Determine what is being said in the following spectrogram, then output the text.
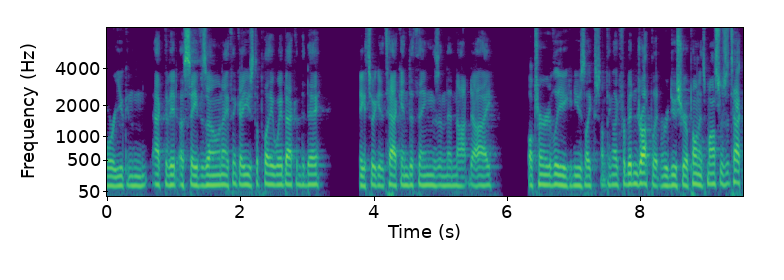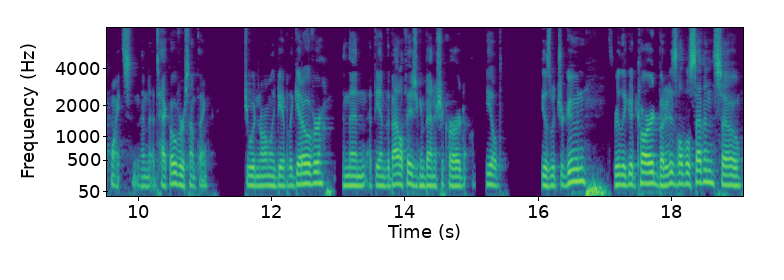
Or you can activate a safe zone, I think I used to play way back in the day. Make it so he can attack into things and then not die. Alternatively, you can use like something like Forbidden Droplet and reduce your opponent's monster's attack points and then attack over something you wouldn't normally be able to get over. And then at the end of the battle phase, you can banish a card on the field. Deals with Dragoon. It's a really good card, but it is level 7, so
